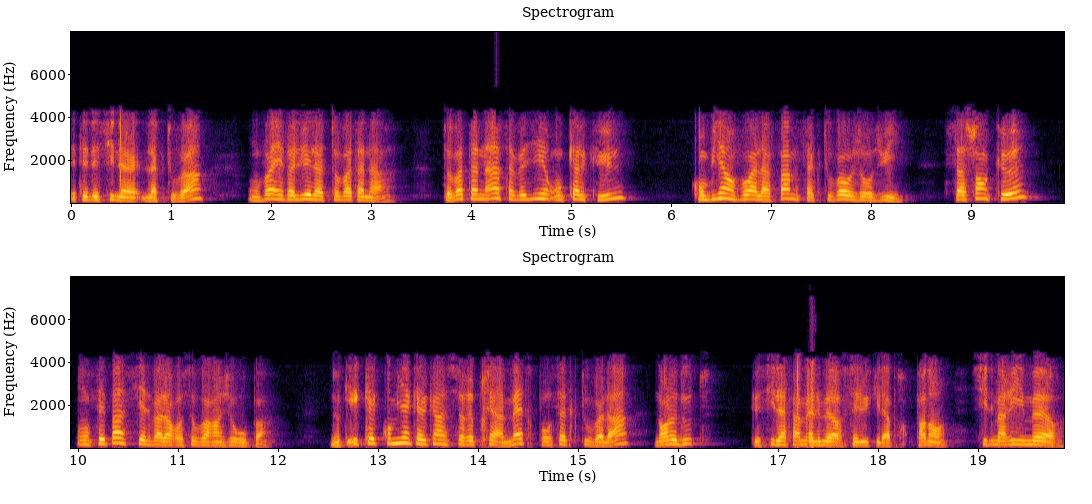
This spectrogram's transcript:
était destinée l'Aktuva, on va évaluer la Tovatana. Tovatana, ça veut dire on calcule combien voit la femme Saktuva aujourd'hui, sachant que on ne sait pas si elle va la recevoir un jour ou pas. Donc et combien quelqu'un serait prêt à mettre pour cette Ktuva-là, dans le doute que si la femme elle meurt, c'est lui qui la prend. Pardon, si le mari meurt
